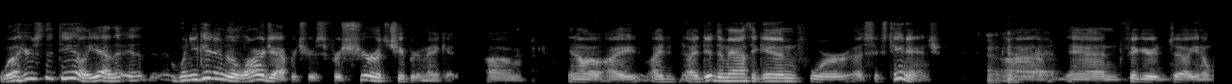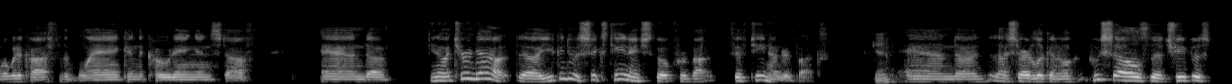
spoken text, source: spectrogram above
Well, here's the deal. Yeah, the, when you get into the large apertures, for sure, it's cheaper to make it. Um, you know, I, I I did the math again for a 16 inch Okay. Uh, and figured, uh, you know, what would it cost for the blank and the coating and stuff. And, uh, you know, it turned out uh, you can do a 16 inch scope for about 1500 bucks. Okay. And uh, I started looking, who sells the cheapest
